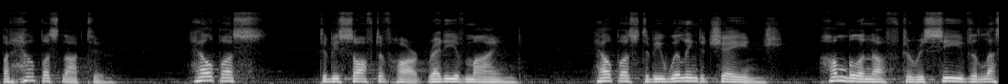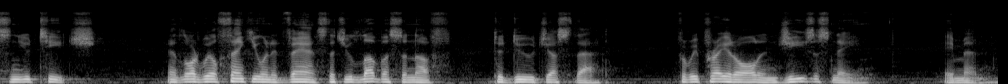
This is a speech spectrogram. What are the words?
But help us not to. Help us to be soft of heart, ready of mind. Help us to be willing to change, humble enough to receive the lesson you teach. And Lord, we'll thank you in advance that you love us enough to do just that. For we pray it all in Jesus' name. Amen.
